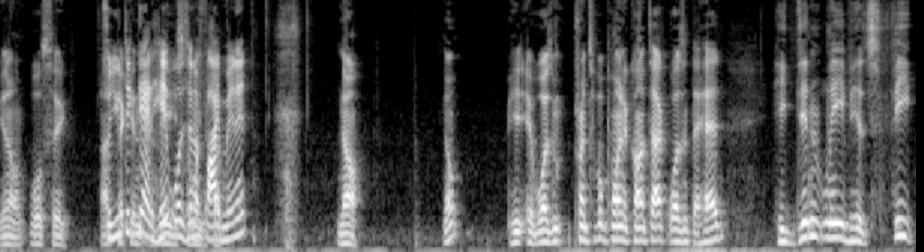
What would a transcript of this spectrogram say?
you know, we'll see. So you think that hit wasn't a five minute? No. Nope. He it wasn't principal point of contact wasn't the head. He didn't leave his feet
